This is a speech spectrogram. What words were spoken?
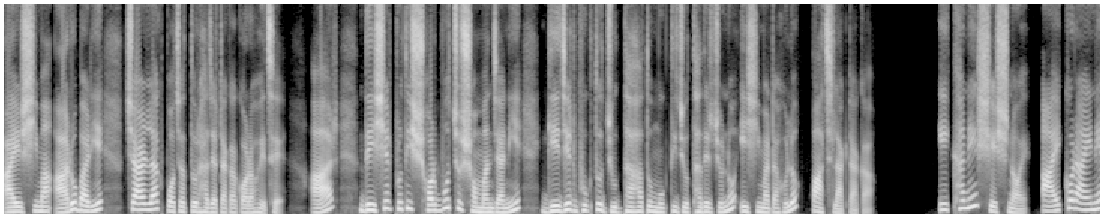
আয়ের সীমা আরও বাড়িয়ে চার লাখ পঁচাত্তর হাজার টাকা করা হয়েছে। আর দেশের প্রতি সর্বোচ্চ সম্মান জানিয়ে গেজেটভুক্ত যুদ্ধাহত মুক্তিযোদ্ধাদের জন্য এই সীমাটা হল পাঁচ লাখ টাকা। এখানে শেষ নয়। আয়কর আইনে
